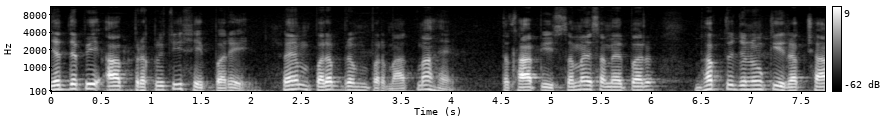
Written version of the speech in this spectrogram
यद्यपि आप प्रकृति से परे स्वयं परब्रह्म परमात्मा हैं, तथापि समय समय पर भक्तजनों की रक्षा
